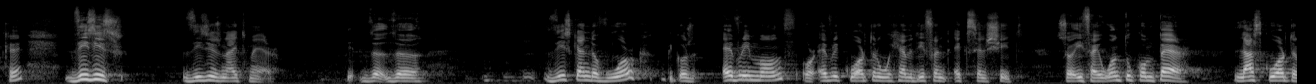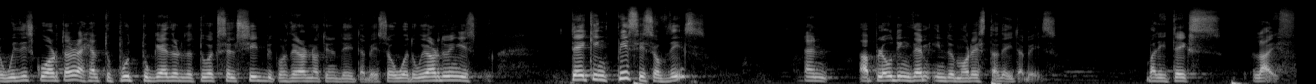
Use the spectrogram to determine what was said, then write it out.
Okay? This is this is nightmare. The, the, this kind of work, because every month or every quarter we have a different Excel sheet. So if I want to compare last quarter with this quarter, I have to put together the two Excel sheets because they are not in a database. So what we are doing is taking pieces of this and uploading them in the Moresta database. But it takes life.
